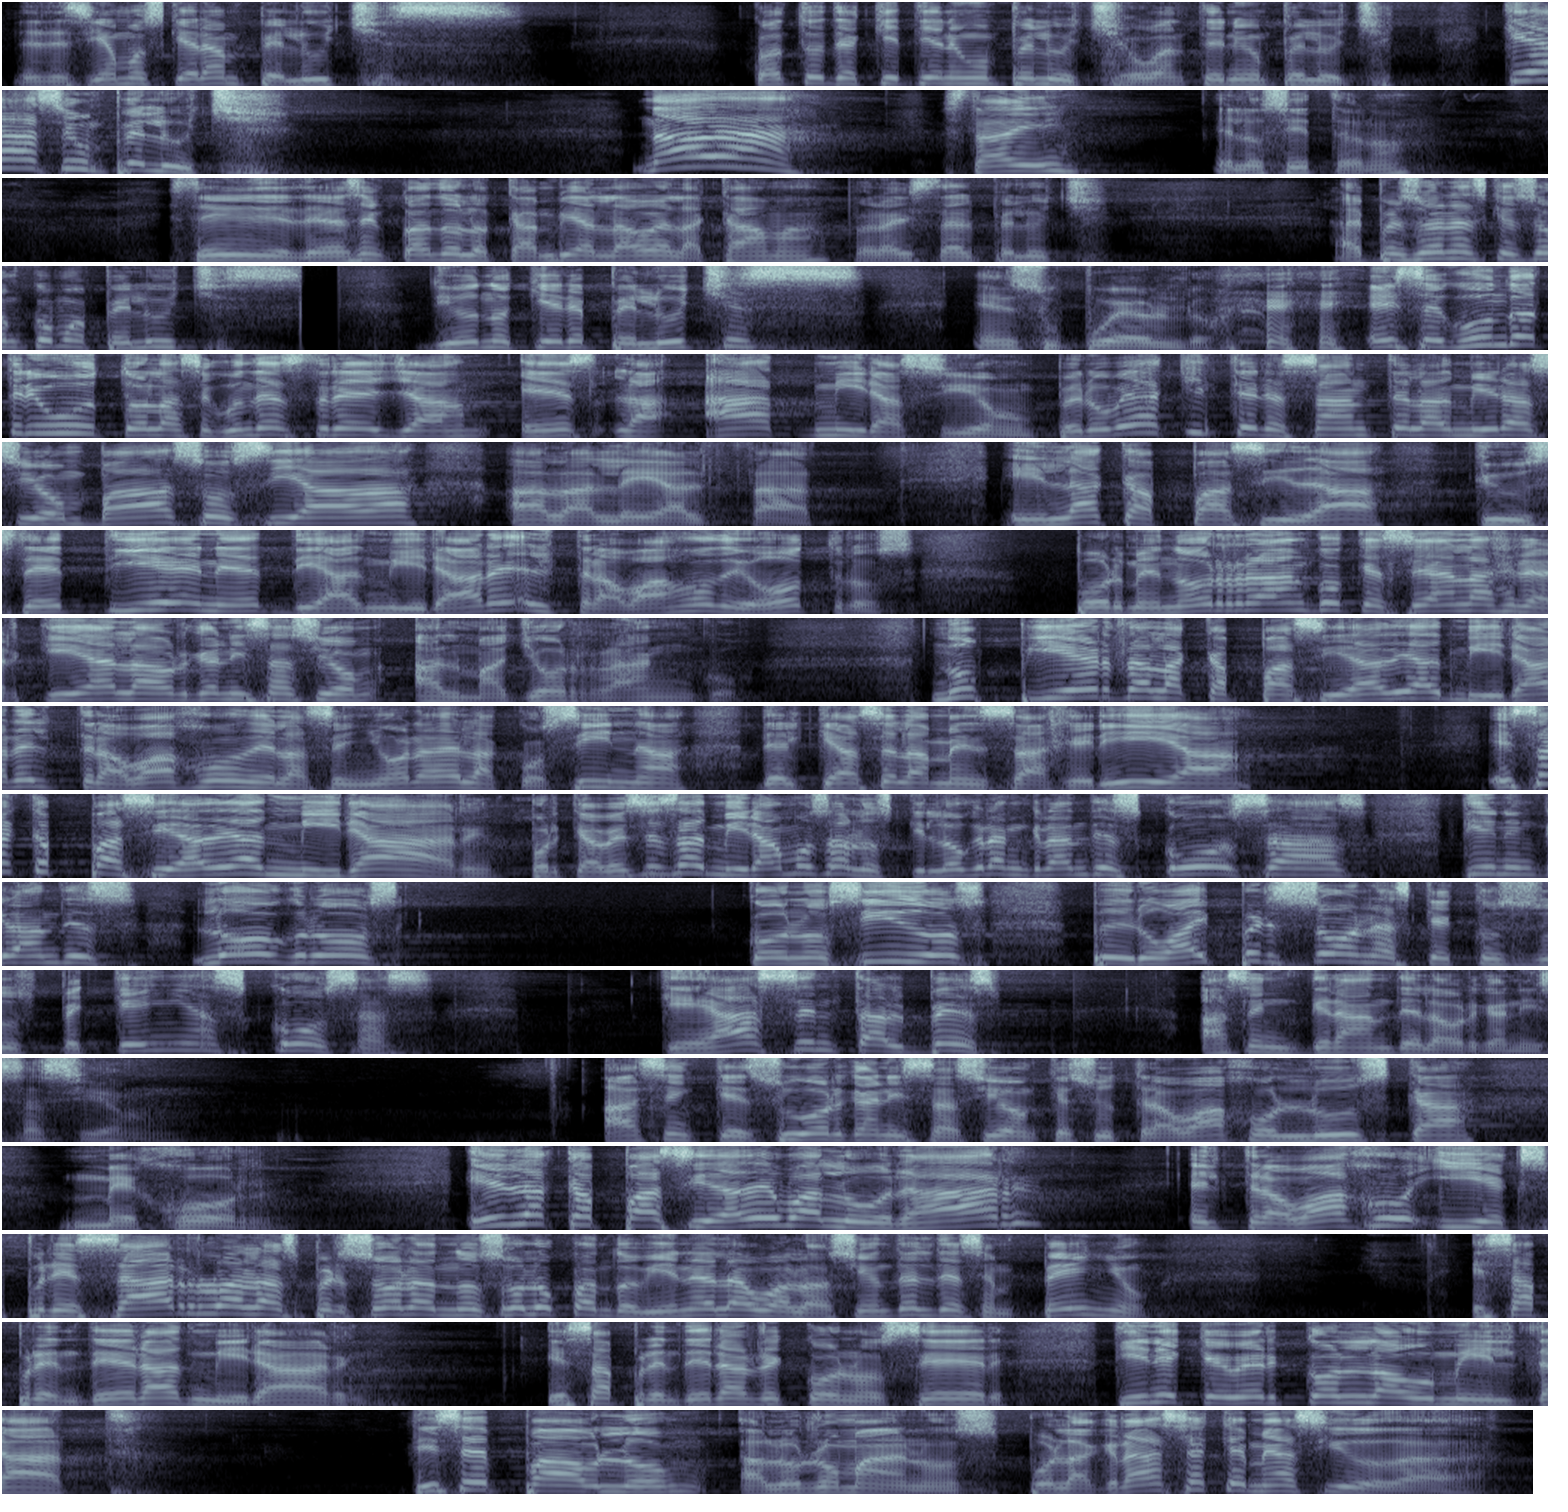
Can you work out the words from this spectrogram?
Les decíamos que eran peluches. ¿Cuántos de aquí tienen un peluche o han tenido un peluche? ¿Qué hace un peluche? Nada. Está ahí, el osito, ¿no? Sí, de vez en cuando lo cambia al lado de la cama, pero ahí está el peluche. Hay personas que son como peluches. Dios no quiere peluches en su pueblo. El segundo atributo, la segunda estrella, es la admiración. Pero vea qué interesante la admiración va asociada a la lealtad. Es la capacidad que usted tiene de admirar el trabajo de otros, por menor rango que sea en la jerarquía de la organización, al mayor rango. No pierda la capacidad de admirar el trabajo de la señora de la cocina, del que hace la mensajería. Esa capacidad de admirar, porque a veces admiramos a los que logran grandes cosas, tienen grandes logros conocidos, pero hay personas que con sus pequeñas cosas que hacen tal vez, hacen grande la organización. Hacen que su organización, que su trabajo luzca mejor es la capacidad de valorar el trabajo y expresarlo a las personas, no solo cuando viene la evaluación del desempeño. Es aprender a admirar, es aprender a reconocer. Tiene que ver con la humildad. Dice Pablo a los romanos, por la gracia que me ha sido dada,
